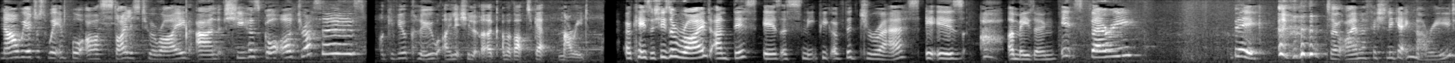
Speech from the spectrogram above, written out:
Now we are just waiting for our stylist to arrive, and she has got our dresses. I'll give you a clue. I literally look like I'm about to get married. Okay, so she's arrived, and this is a sneak peek of the dress. It is amazing. It's very big. so I am officially getting married.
